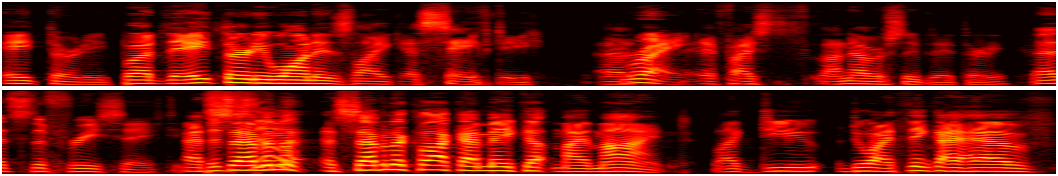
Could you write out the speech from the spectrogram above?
8:30. But the 8:31 is like a safety. Uh, Right. If I I never sleep at 8:30. That's the free safety. At But seven still- at seven o'clock, I make up my mind. Like, do you do I think I have?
